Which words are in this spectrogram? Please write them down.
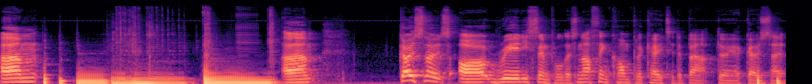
Um, um, ghost notes are really simple. There's nothing complicated about doing a ghost note.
